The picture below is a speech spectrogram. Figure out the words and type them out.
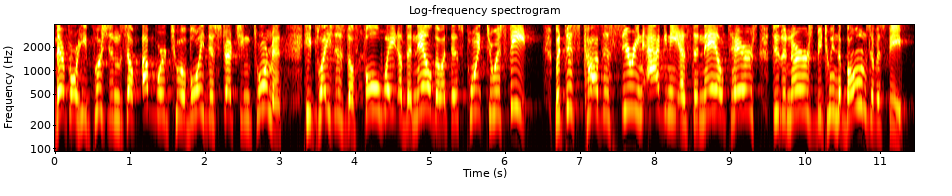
Therefore, he pushes himself upward to avoid this stretching torment. He places the full weight of the nail, though, at this point through his feet. But this causes searing agony as the nail tears through the nerves between the bones of his feet.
